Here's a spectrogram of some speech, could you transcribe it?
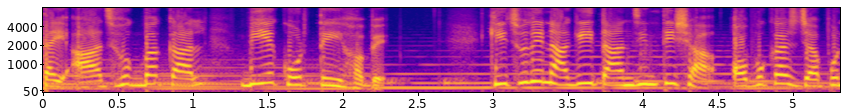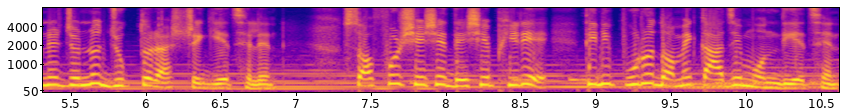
তাই আজ হোক বা কাল, বিয়ে করতেই হবে। কিছুদিন আগেই তানজিন তিশা অবকাশ যাপনের জন্য যুক্তরাষ্ট্রে গিয়েছিলেন। সফর শেষে দেশে ফিরে তিনি পুরো দমে কাজে মন দিয়েছেন।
